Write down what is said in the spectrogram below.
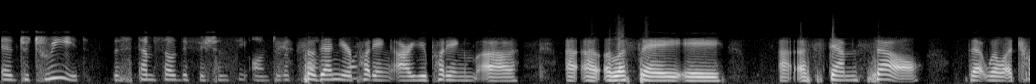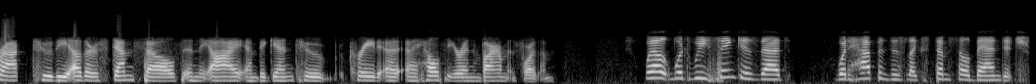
and to treat the stem cell deficiency onto the So then you're putting, are you putting, uh, a, a, let's say, a, a stem cell that will attract to the other stem cells in the eye and begin to create a, a healthier environment for them? Well, what we think is that what happens is like stem cell bandage.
